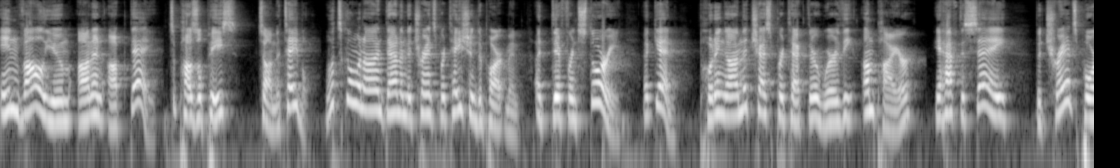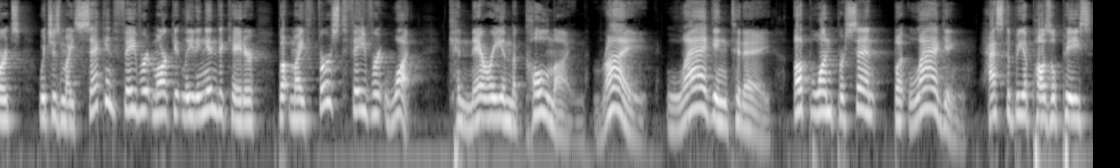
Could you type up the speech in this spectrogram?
in volume on an up day. It's a puzzle piece, it's on the table. What's going on down in the transportation department? A different story. Again, putting on the chest protector, we're the umpire. You have to say, the transports which is my second favorite market leading indicator, but my first favorite what? Canary in the coal mine. Right. Lagging today. Up 1%, but lagging. Has to be a puzzle piece.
